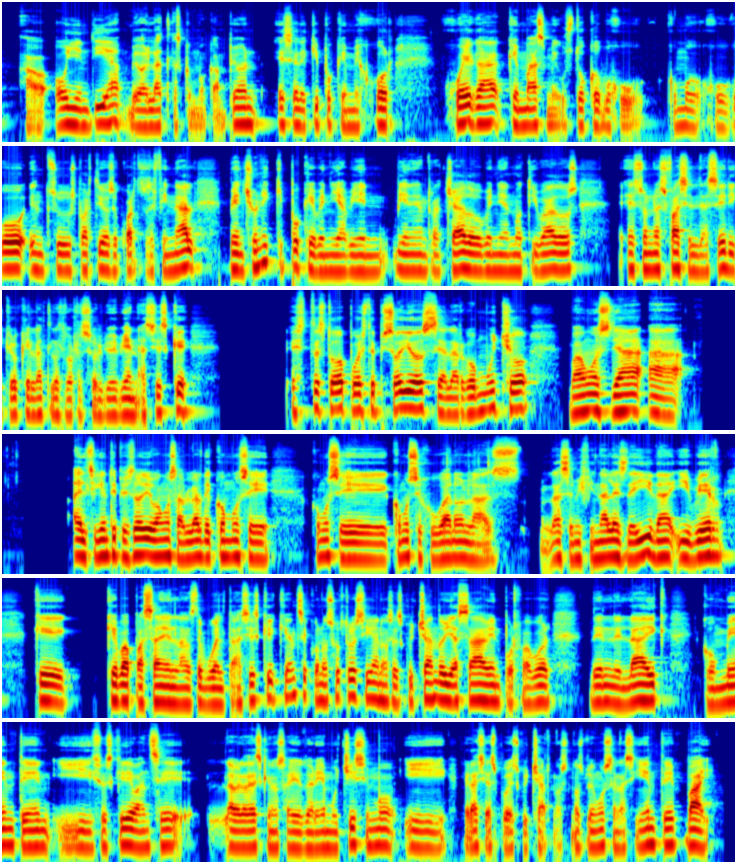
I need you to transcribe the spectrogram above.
hoy en día veo al Atlas como campeón, es el equipo que mejor juega, que más me gustó como jugó, en sus partidos de cuartos de final, venció un equipo que venía bien bien enrachado, venían motivados, eso no es fácil de hacer y creo que el Atlas lo resolvió bien, así es que esto es todo por este episodio, se alargó mucho, vamos ya a siguiente episodio. Vamos a hablar de cómo se, cómo se, cómo se jugaron las, las semifinales de ida y ver qué, qué va a pasar en las de vuelta. Así es que quédense con nosotros, síganos escuchando, ya saben, por favor, denle like, comenten y suscríbanse. La verdad es que nos ayudaría muchísimo y gracias por escucharnos. Nos vemos en la siguiente. Bye.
